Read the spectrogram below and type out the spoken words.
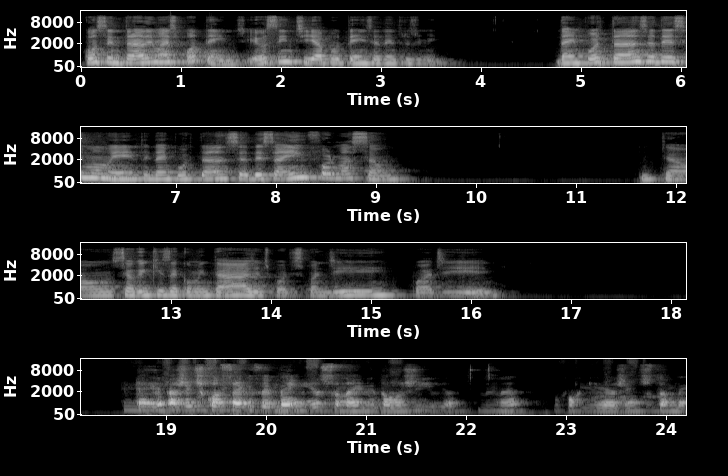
concentrado e mais potente. Eu senti a potência dentro de mim. Da importância desse momento e da importância dessa informação. Então, se alguém quiser comentar, a gente pode expandir, pode é, a gente consegue ver bem isso na iridologia, né? porque a gente também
